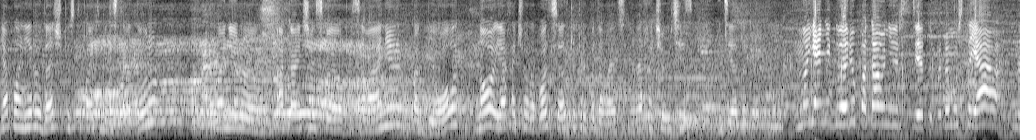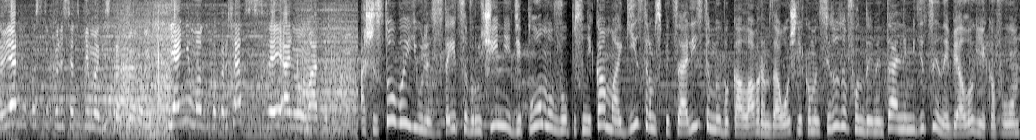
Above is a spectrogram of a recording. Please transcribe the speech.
Я планирую дальше поступать в магистратуру. Планирую оканчивать свое образование как биолог, но я хочу работать все-таки преподавателем. Я хочу учить деток. Но я не говорю пока университету, потому что я, наверное, поступлю все-таки в магистратуру. Я не могу попрощаться со своей альма-матер. А 6 июля состоится вручение дипломов выпускникам, магистрам, специалистам и бакалаврам-заочникам Института фундаментальной медицины и биологии КФУ.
